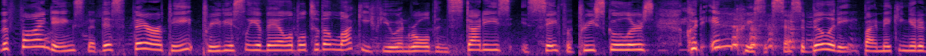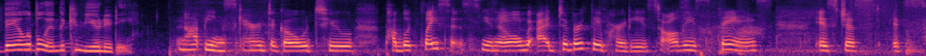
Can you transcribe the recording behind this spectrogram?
The findings that this therapy, previously available to the lucky few enrolled in studies, is safe for preschoolers, could increase accessibility by making it available in the community not being scared to go to public places, you know, to birthday parties, to all these things is just it's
